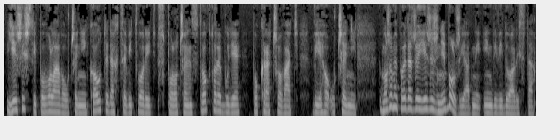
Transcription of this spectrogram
Ježiš si povoláva učeníkov, teda chce vytvoriť spoločenstvo, ktoré bude pokračovať v jeho učení. Môžeme povedať, že Ježiš nebol žiadny individualista.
